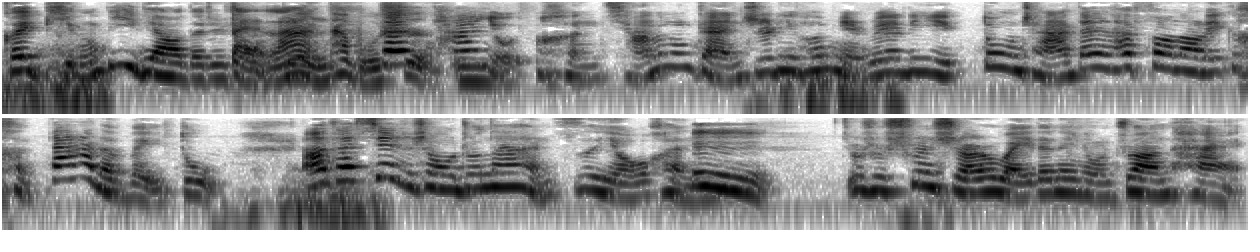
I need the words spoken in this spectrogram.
可以屏蔽掉的这种摆烂，他不是，但他有很强那种感知力和敏锐力、洞察，但是他放到了一个很大的维度，然后他现实生活中他很自由，很嗯。就是顺势而为的那种状态，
